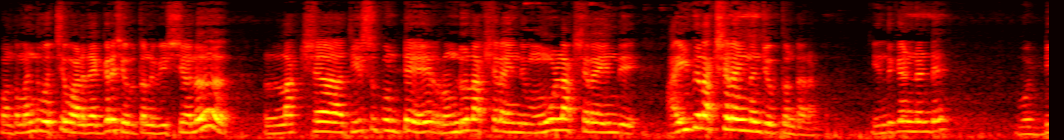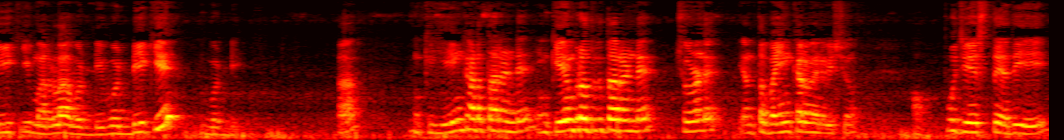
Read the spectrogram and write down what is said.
కొంతమంది వచ్చి వాళ్ళ దగ్గర చెబుతున్న విషయాలు లక్ష తీసుకుంటే రెండు లక్షలు అయింది మూడు లక్షలు అయింది ఐదు లక్షలు అయిందని చెబుతుంటారంట ఎందుకండి వడ్డీకి మరలా వడ్డీ వడ్డీకి వడ్డీ. ఇంకేం కడతారండి? ఇంకేం బ్రతుకుతారండి? చూడండి ఎంత భయంకరమైన విషయం. అప్పు చేస్తే అది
